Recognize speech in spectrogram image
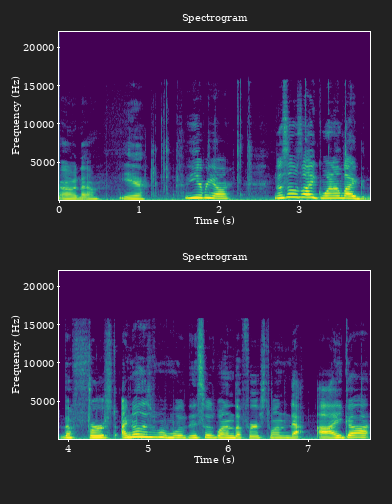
Oh no, yeah. So here we are. This was like one of like the first. I know this was this was one of the first one that I got.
